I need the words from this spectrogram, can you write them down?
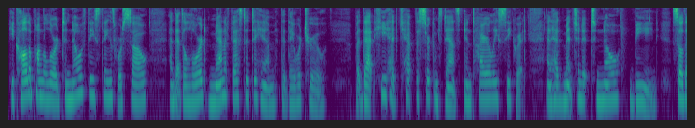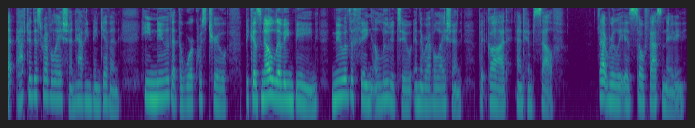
he called upon the Lord to know if these things were so, and that the Lord manifested to him that they were true but that he had kept the circumstance entirely secret and had mentioned it to no being, so that after this revelation having been given, he knew that the work was true, because no living being knew of the thing alluded to in the revelation but God and himself. That really is so fascinating.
